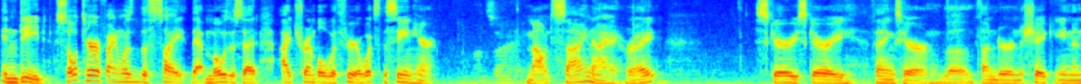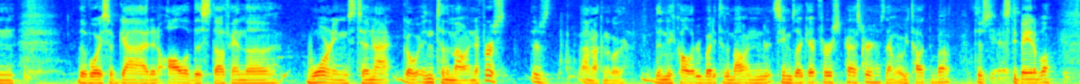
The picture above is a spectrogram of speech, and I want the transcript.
Indeed, so terrifying was the sight that Moses said, "I tremble with fear." What's the scene here? Mount Sinai. Mount Sinai, right? Scary, scary things here the thunder and the shaking and the voice of God and all of this stuff and the warnings to not go into the mountain. At first, there's, I'm not going to go there. Then they call everybody to the mountain, it seems like at first, Pastor. Is that what we talked about? There's, Yeah, it's debatable. It's.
